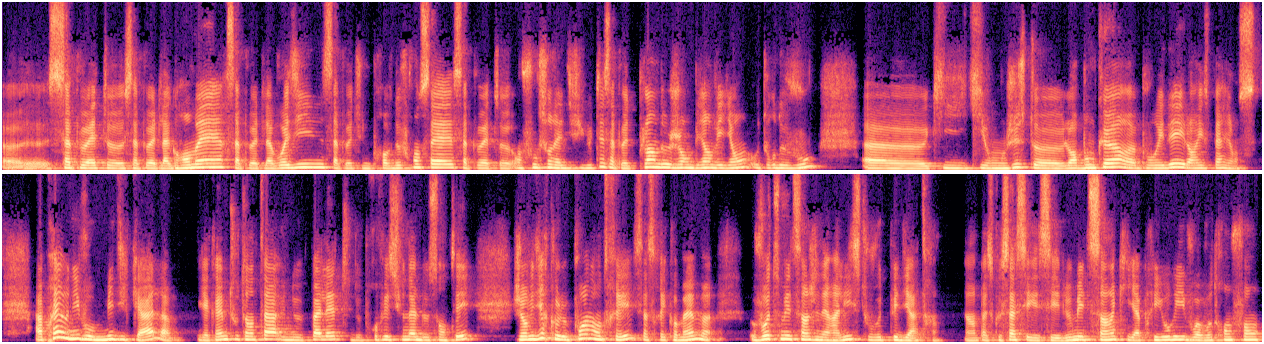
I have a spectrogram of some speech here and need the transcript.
Euh, ça peut être, ça peut être la grand-mère, ça peut être la voisine, ça peut être une prof de français, ça peut être, en fonction de la difficulté, ça peut être plein de gens bienveillants autour de vous euh, qui, qui, ont juste euh, leur bon cœur pour aider et leur expérience. Après, au niveau médical, il y a quand même tout un tas, une palette de professionnels de santé. J'ai envie de dire que le point d'entrée, ça serait quand même votre médecin généraliste ou votre pédiatre. Hein, parce que ça, c'est le médecin qui, a priori, voit votre enfant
